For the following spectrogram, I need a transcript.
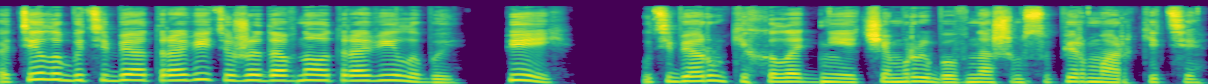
«Хотела бы тебя отравить, уже давно отравила бы. Пей». У тебя руки холоднее, чем рыба в нашем супермаркете».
